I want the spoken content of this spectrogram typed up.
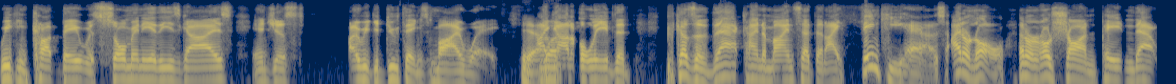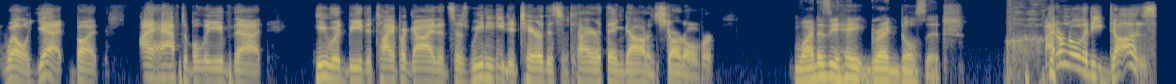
We can cut bait with so many of these guys and just I, we could do things my way. Yeah. I gotta believe that because of that kind of mindset that I think he has. I don't know. I don't know Sean Payton that well yet, but I have to believe that he would be the type of guy that says we need to tear this entire thing down and start over. Why does he hate Greg Dulcich? I don't know that he does.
